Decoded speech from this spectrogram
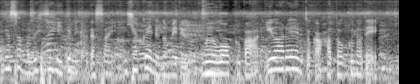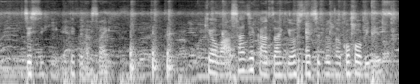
皆さんもぜひぜひ行ってみてください。200円で飲めるムーンウォークバー URL とか貼っておくのでぜひぜひ見てください。今日は3時間残業した自分のご褒美です。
